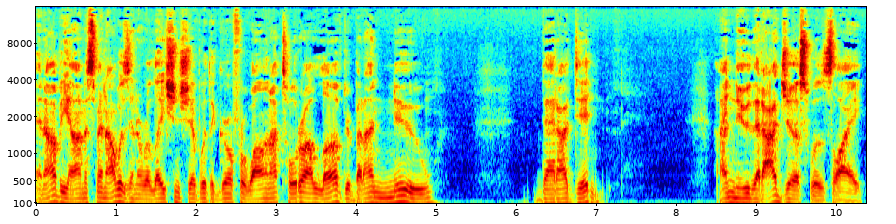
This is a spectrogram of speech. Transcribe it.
and I'll be honest, man, I was in a relationship with a girl for a while and I told her I loved her, but I knew that I didn't. I knew that I just was like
